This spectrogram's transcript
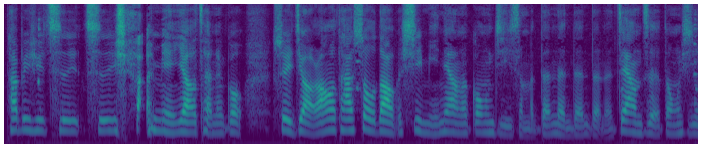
他必须吃吃一下 安眠药才能够睡觉，然后他受到戏迷那样的攻击什么等等等等的这样子的东西，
